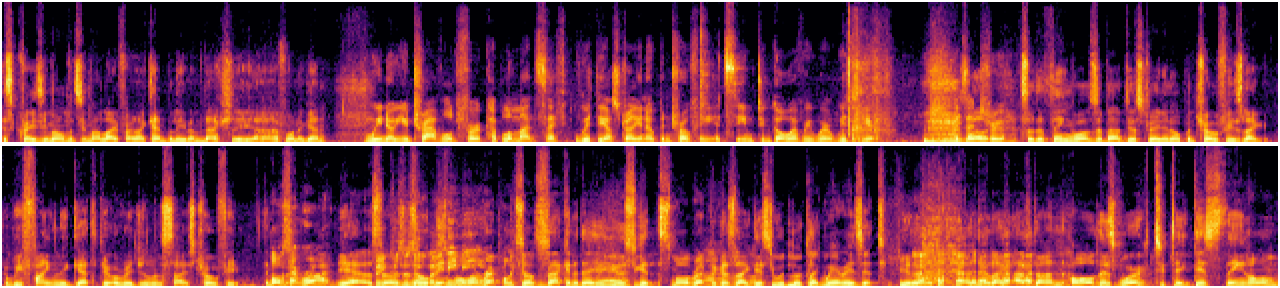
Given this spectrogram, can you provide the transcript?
it's crazy moments in my life, and I can't believe I'm actually uh, I've won again. We know you traveled for a couple of months with the Australian Open trophy. It seemed to go everywhere with you. Is that Well, true? So the thing was about the Australian Open trophy is like we finally get the original size trophy. Oh, is that right? Yeah, so- Because it's No, mini smaller me. replicas. So back in the day, you used to get small replicas like this. Oh. You would look like, where is it? You know, and you're like, I've done all this work to take this thing home.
